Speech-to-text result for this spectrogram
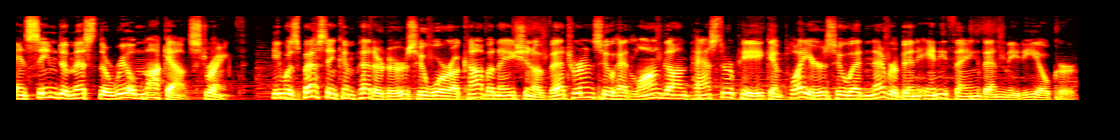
and seemed to miss the real knockout strength. He was best in competitors who were a combination of veterans who had long gone past their peak and players who had never been anything than mediocre.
